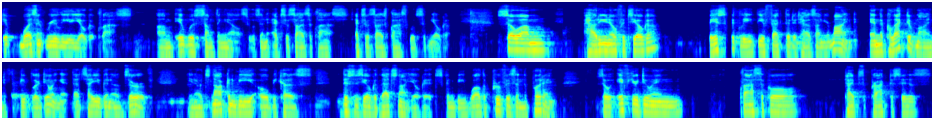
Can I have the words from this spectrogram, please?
it wasn't really a yoga class. Um, it was something else. It was an exercise class, exercise class with some yoga. So, um, how do you know if it's yoga? Basically, the effect that it has on your mind and the collective mind if the people are doing it. That's how you're going to observe. You know, it's not going to be, oh, because this is yoga, that's not yoga. It's going to be, well, the proof is in the pudding. So, if you're doing classical types of practices,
